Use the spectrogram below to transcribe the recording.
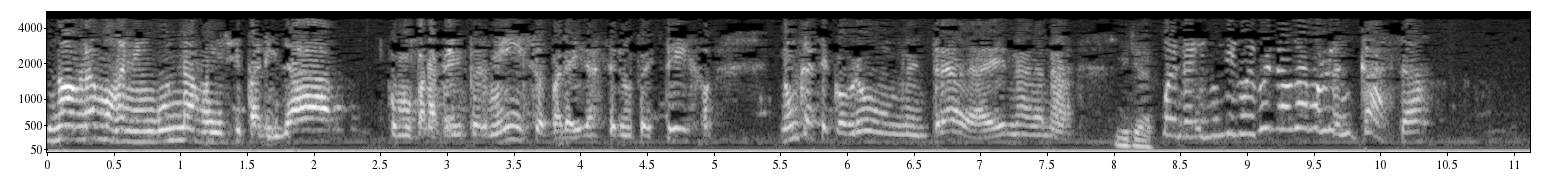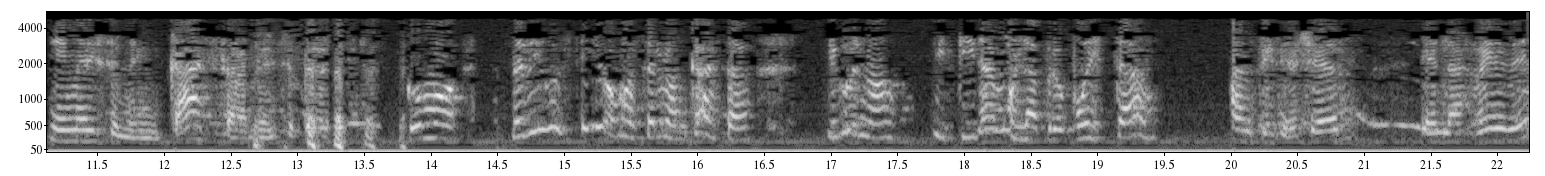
no hablamos a ninguna municipalidad como para pedir permiso, para ir a hacer un festejo. Nunca se cobró una entrada, ¿eh? Nada, nada. Bueno, y le digo, bueno, hagámoslo en casa. Y me dicen, ¿en casa? Me dice, pero ¿cómo? Le digo, sí, vamos a hacerlo en casa. Y bueno, y tiramos la propuesta antes de ayer en las redes.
